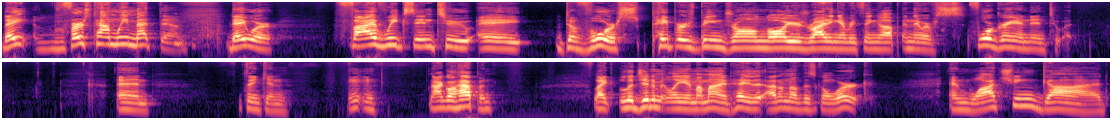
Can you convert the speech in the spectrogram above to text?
They the first time we met them, they were 5 weeks into a divorce, papers being drawn, lawyers writing everything up, and they were 4 grand into it. And thinking, mm not to happen like legitimately in my mind, hey, I don't know if this is to work. And watching God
